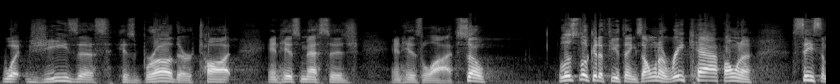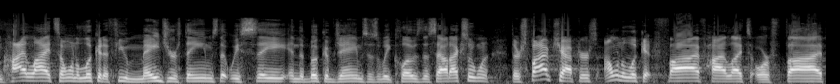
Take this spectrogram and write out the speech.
what Jesus, his brother, taught in his message and his life. So let's look at a few things. I want to recap. I want to see some highlights. I want to look at a few major themes that we see in the book of James as we close this out. Actually, want, there's five chapters. I want to look at five highlights or five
